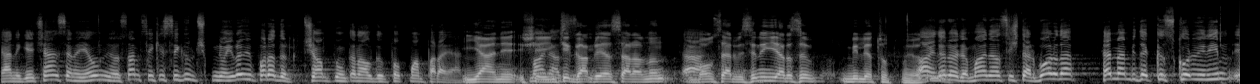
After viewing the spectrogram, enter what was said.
Yani geçen sene yanılmıyorsam 8-8,5 milyon euro bir paradır şampiyonluktan aldığın toplam para yani. Yani şeyinki Gabriel Sara'nın bonservisinin yarısı bile tutmuyor. Aynen öyle manası işler. Bu arada hemen bir dakika skor vereyim. Ee,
